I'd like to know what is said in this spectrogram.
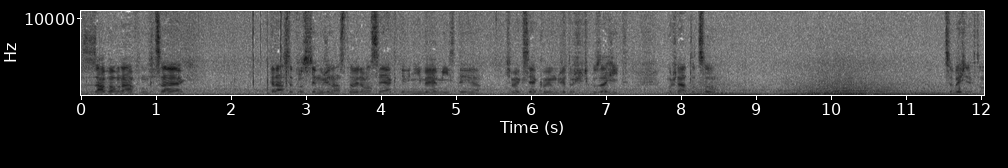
zábavná funkce, která se prostě může nastavit vlastně aktivní během jízdy a člověk si jakoby může trošičku zažít možná to, co běžně v tom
